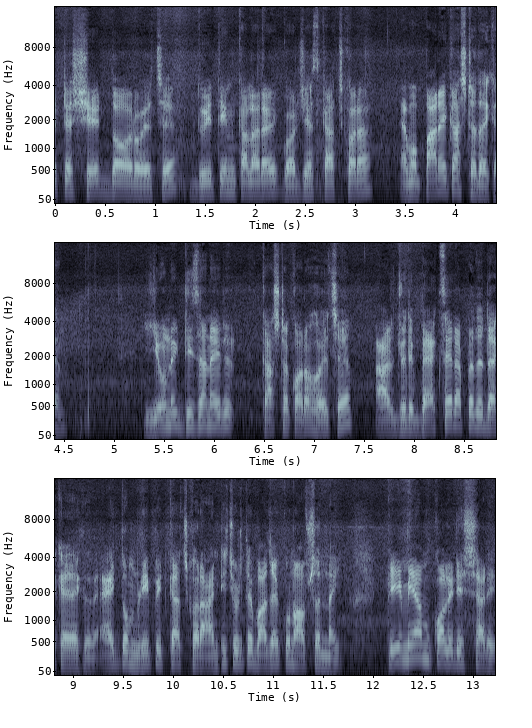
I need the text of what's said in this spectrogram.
একটা শেড দেওয়া রয়েছে। দুই তিন কালারের গর্জিয়াস কাজ করা এবং পারে কাজটা দেখেন, ইউনিক ডিজাইনের কাজটা করা হয়েছে। আর যদি ব্যাক সাইড আপনাদের দেখা যাচ্ছে একদম রিপিট কাজ করা আন্টি চুরিতে বাজার কোনো অপশন নাই। প্রিমিয়াম কোয়ালিটির শাড়ি।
